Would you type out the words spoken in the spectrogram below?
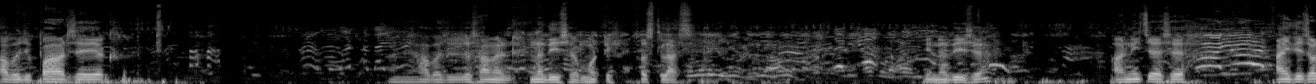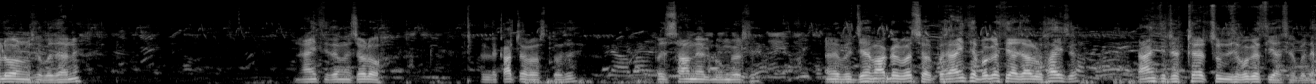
આ બાજુ પહાડ છે એક. અને આ બાજુ જો સામે નદી છે, મોટી ફર્સ્ટ ક્લાસ એ નદી છે. આ નીચે છે. અહીંથી ચડવાનું છે બધાને. અહીંથી તમે ચડો. એટલે કાચો રસ્તો છે. પછી સામે એક ડુંગર છે. અને પછી જેમ આગળ વધશો, પછી અહીંથી પગથિયા ચાલુ થાય છે. અહીંથી ઠેઠ સુધી પગથિયા છે બધા.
